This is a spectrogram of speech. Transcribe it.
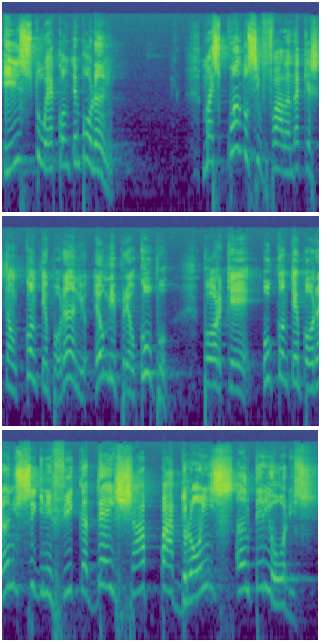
Isto é contemporâneo. Mas quando se fala da questão contemporâneo, eu me preocupo porque o contemporâneo significa deixar padrões anteriores.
